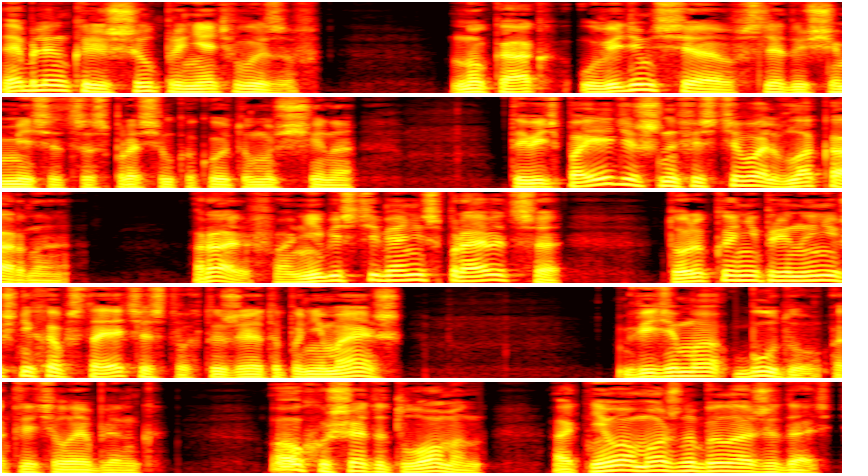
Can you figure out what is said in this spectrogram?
Эблинг решил принять вызов. «Ну как, увидимся в следующем месяце?» – спросил какой-то мужчина. «Ты ведь поедешь на фестиваль в Лакарно?» «Ральф, они без тебя не справятся. Только не при нынешних обстоятельствах, ты же это понимаешь?» «Видимо, буду», — ответил Эблинг. «Ох уж этот Ломан. От него можно было ожидать.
